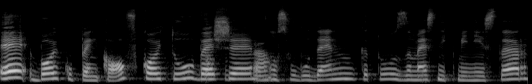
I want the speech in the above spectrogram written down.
е Бойко Пенков, който беше освободен като заместник-министър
